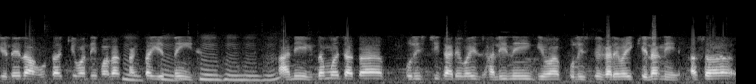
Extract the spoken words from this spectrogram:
गेलेला होता किंवा नाही मला सांगता येत नाही. आणि एकदमच आता पोलीसची कार्यवाही झाली नाही किंवा पोलीसने कार्यवाही केला नाही असं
